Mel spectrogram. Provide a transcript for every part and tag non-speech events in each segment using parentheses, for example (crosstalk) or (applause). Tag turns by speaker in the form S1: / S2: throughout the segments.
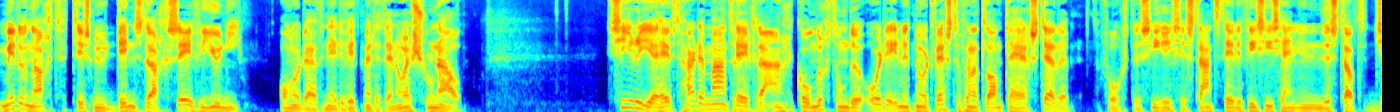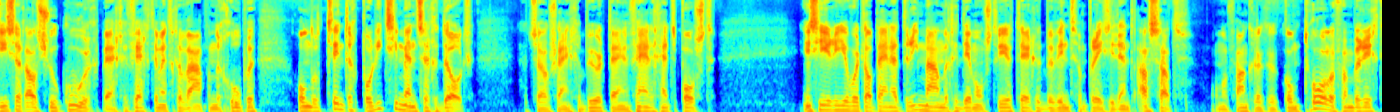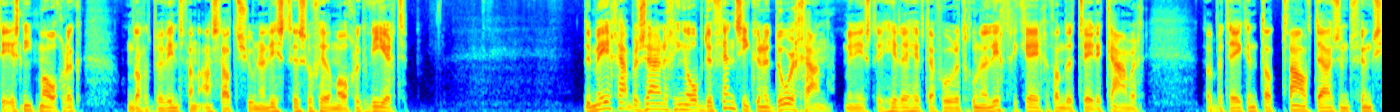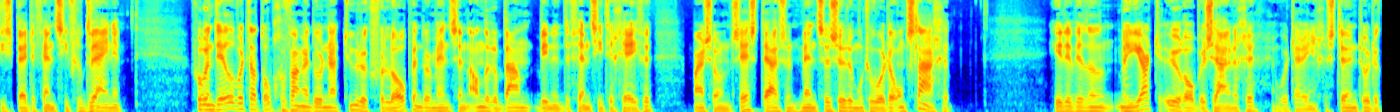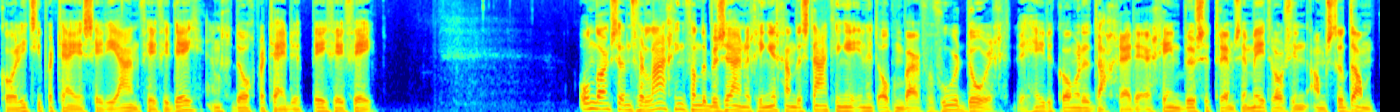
S1: Middernacht, het is nu dinsdag 7 juni. Onderduif Nederwit met het NOS-journaal. Syrië heeft harde maatregelen aangekondigd om de orde in het noordwesten van het land te herstellen. Volgens de Syrische staatstelevisie zijn in de stad Jisr al-Shugur bij gevechten met gewapende groepen 120 politiemensen gedood. Dat zou zijn gebeurd bij een veiligheidspost. In Syrië wordt al bijna drie maanden gedemonstreerd tegen het bewind van president Assad. Onafhankelijke controle van berichten is niet mogelijk... omdat het bewind van Assad journalisten zoveel mogelijk weert. De megabezuinigingen op defensie kunnen doorgaan. Minister Hille heeft daarvoor het groene licht gekregen van de Tweede Kamer. Dat betekent dat 12.000 functies bij defensie verdwijnen. Voor een deel wordt dat opgevangen door natuurlijk verloop... en door mensen een andere baan binnen defensie te geven... maar zo'n 6.000 mensen zullen moeten worden ontslagen. Hille wil een miljard euro bezuinigen... en wordt daarin gesteund door de coalitiepartijen CDA en VVD... en gedoogpartij de PVV. Ondanks een verlaging van de bezuinigingen gaan de stakingen in het openbaar vervoer door. De hele komende dag rijden er geen bussen, trams en metro's in Amsterdam.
